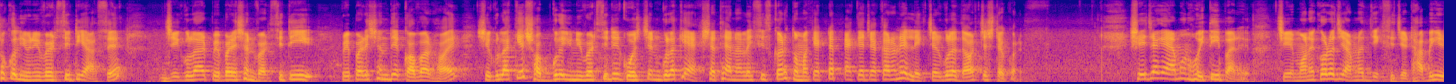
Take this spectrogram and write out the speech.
সকল ইউনিভার্সিটি আছে, যেগুলার প্রিপারেশন ভার্সিটি প্রিপারেশন দিয়ে কভার হয়, সেগুলোকে সবগুলো ইউনিভার্সিটির কোয়েশ্চেনগুলোকে একসাথে অ্যানালাইসিস করে, তোমাকে একটা প্যাকেজ আকারে লেকচারগুলো দেওয়ার চেষ্টা করে। সেই জায়গায় এমন হইতেই পারে যে, মনে করো যে আমরা দেখছি যে ঢাবির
